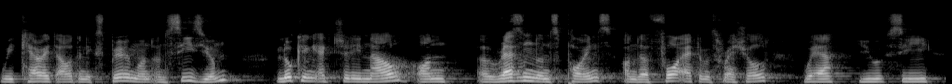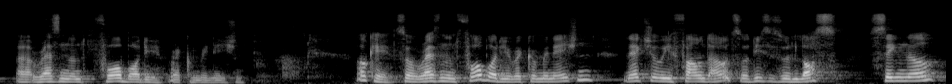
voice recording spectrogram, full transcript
we carried out an experiment on cesium, looking actually now on uh, resonance points on the four atom threshold where you see uh, resonant four body recombination. Okay, so resonant four body recombination, and actually we found out, so this is a loss signal,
